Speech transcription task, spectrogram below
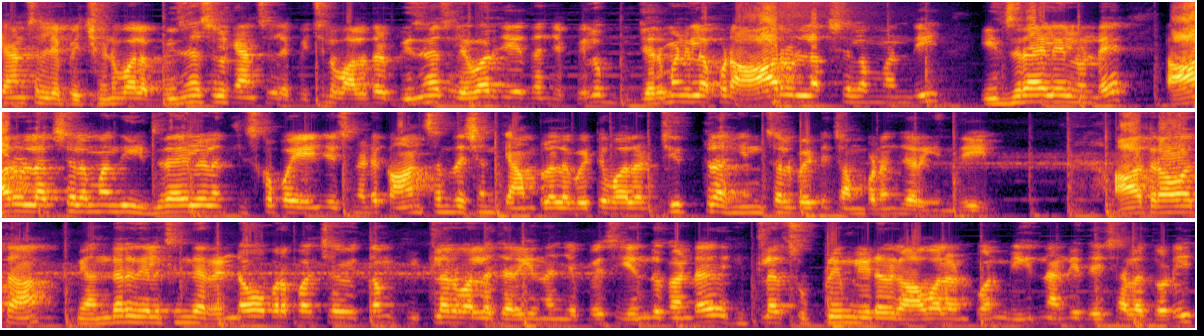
క్యాన్సిల్ చెప్పించిండు వాళ్ళ బిజినెస్లు క్యాన్సిల్ చెప్పించారు వాళ్ళతో బిజినెస్లు ఎవరు చేయొద్దని చెప్పి జర్మనీలో అప్పుడు ఆరు లక్షల మంది ఇజ్రాయేలీలు ఉండే ఆరు లక్షల మంది ఇజ్రాయేలీలను తీసుకుపోయి ఏం చేసిందంటే కాన్సన్ట్రేషన్ క్యాంపులలో పెట్టి వాళ్ళని చిత్ర హింసలు పెట్టి చంపడం జరిగింది. ఆ తర్వాత మీ అందరికి తెలిసిందే రెండవ ప్రపంచ యుద్ధం హిట్లర్ వల్ల జరిగిందని చెప్పేసి. ఎందుకంటే హిట్లర్ సుప్రీం లీడర్ కావాలనుకొని మిగిలిన అన్ని దేశాలతోటి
